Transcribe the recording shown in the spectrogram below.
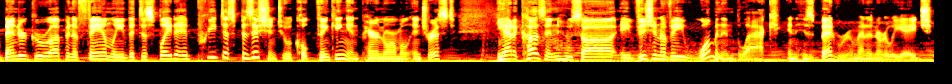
Bender grew up in a family that displayed a predisposition to occult thinking and paranormal interest. He had a cousin who saw a vision of a woman in black in his bedroom at an early age,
